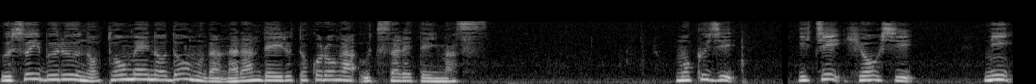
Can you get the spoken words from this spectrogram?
薄いブルーの透明のドームが並んでいるところが写されています。目次1表紙2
